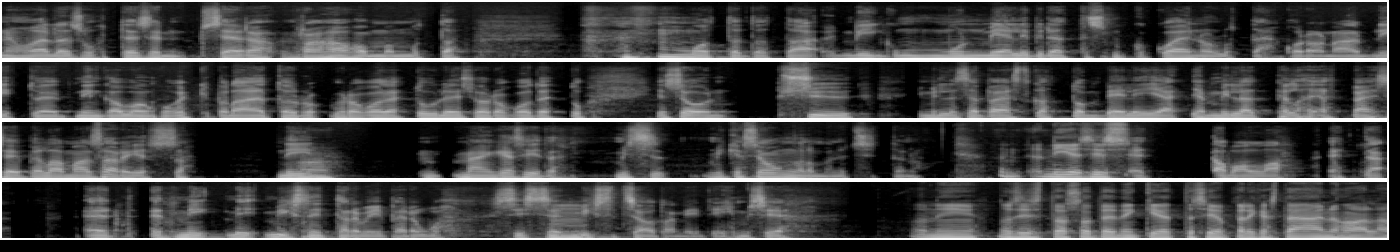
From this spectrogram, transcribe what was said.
NHL suhteen sen, se rahahomma, mutta, mutta tota, niin kuin mun mielipide tässä on koko ajan ollut tähän koronaan liittyen, että niin kauan kuin kaikki pelaajat on rokotettu, yleisö on rokotettu, ja se on syy, millä sä pääset katsomaan peliä ja millä pelaajat pääsee pelaamaan sarjassa, niin ah. Mä en käsitä, missä, mikä se ongelma nyt sitten on. Niin ja siis... Et, tavallaan, että että et mi, mi, miksi niitä tarvii perua? Siis se, mm. miksi et sä ota niitä ihmisiä? No niin, no siis tuossa tietenkin, että siellä on pelkästään NHL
